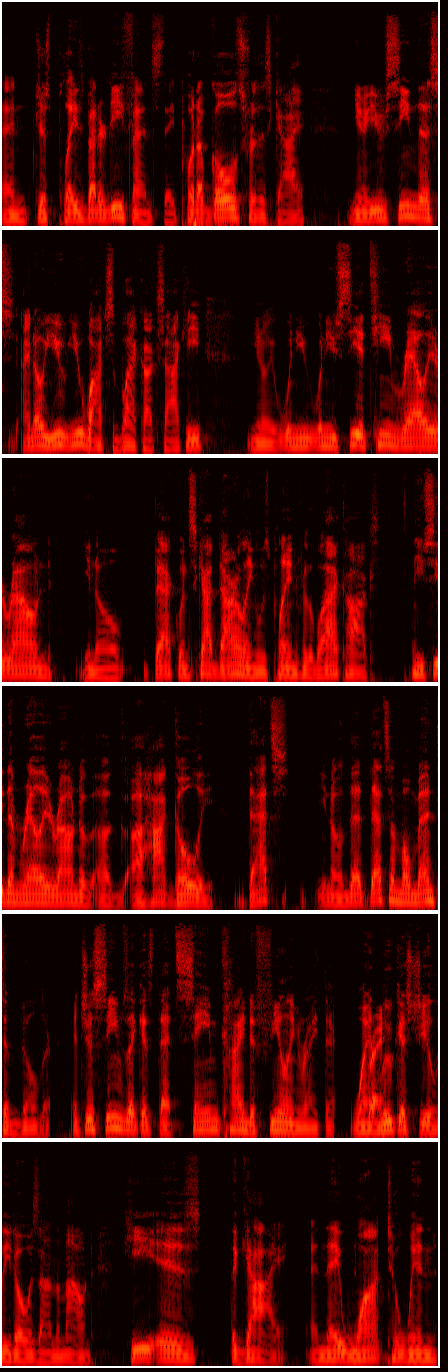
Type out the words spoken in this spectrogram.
and just plays better defense, they put up goals for this guy. You know, you've seen this. I know you you watch some Blackhawks hockey. You know, when you when you see a team rally around, you know, back when Scott Darling was playing for the Blackhawks, you see them rally around a, a, a, hot goalie. That's you know that that's a momentum builder. It just seems like it's that same kind of feeling right there when right. Lucas Giolito is on the mound. He is the guy, and they want to win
